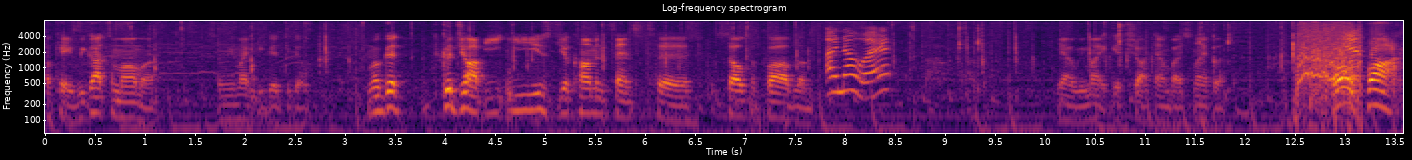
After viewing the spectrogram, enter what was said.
Okay, we got some armor, so we might be good to go. Well, good. Good job. You, you used your common sense to solve the problem. I know it. Yeah, we might get shot down by a sniper. Oh, fuck!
